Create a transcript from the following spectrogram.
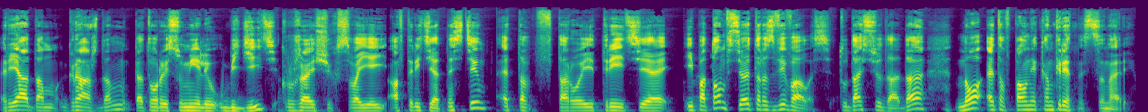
рядом граждан, которые сумели убедить окружающих своей авторитетности. Это второе и третье. И потом все это развивалось туда-сюда, да, но это вполне конкретный сценарий.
